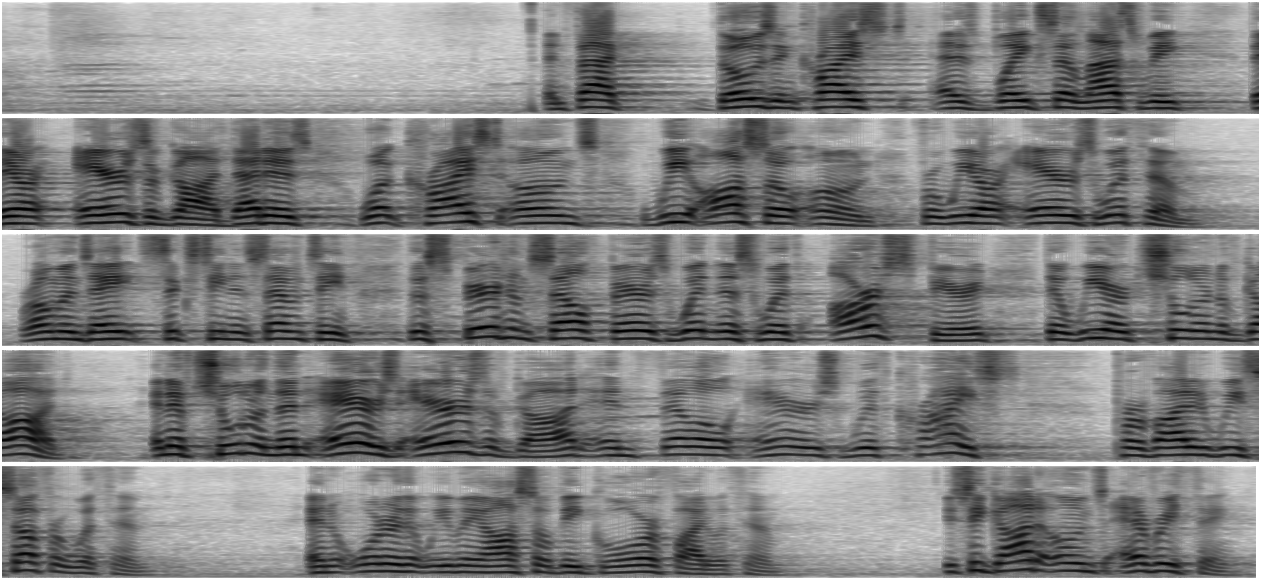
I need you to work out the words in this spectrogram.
In fact, those in Christ, as Blake said last week, they are heirs of God. That is, what Christ owns, we also own, for we are heirs with him. Romans 8, 16, and 17. The Spirit Himself bears witness with our spirit that we are children of God. And if children, then heirs, heirs of God, and fellow heirs with Christ, provided we suffer with Him, in order that we may also be glorified with Him. You see, God owns everything.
